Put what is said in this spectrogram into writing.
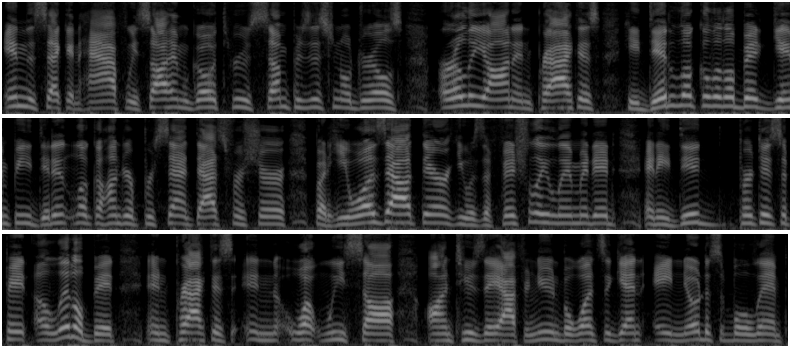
in the second half. We saw him go through some positional drills early on in practice. He did look a little bit gimpy, didn't look 100%, that's for sure, but he was out there. He was officially limited and he did participate a little bit in practice in what we saw on Tuesday afternoon. But once again, a noticeable limp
